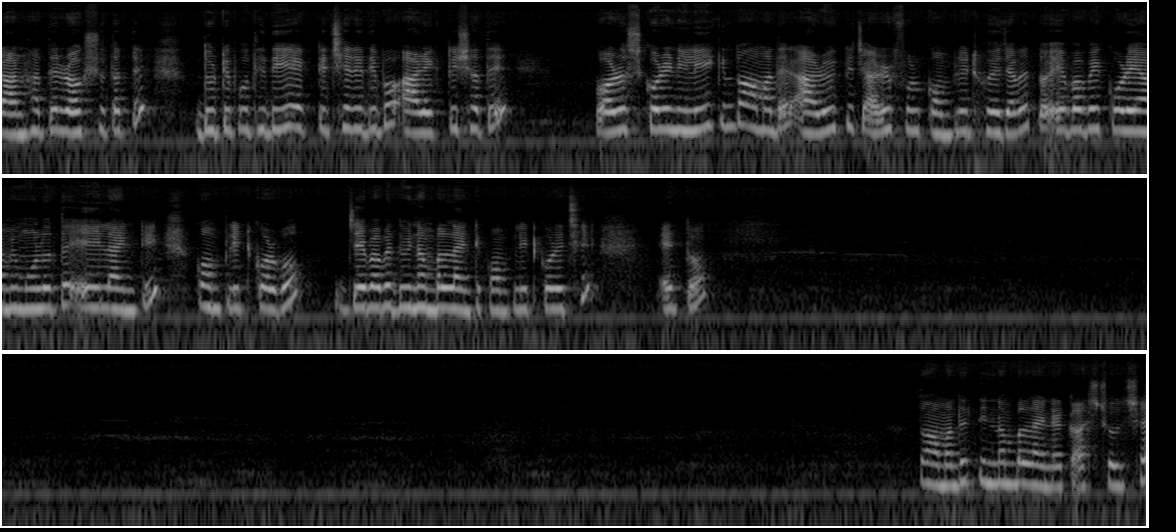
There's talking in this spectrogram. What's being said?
ডান হাতের রক্সুতাতে দুটি পুঁথি দিয়ে একটি ছেড়ে দিব আর একটির সাথে করস করে নিলেই কিন্তু আমাদের আরও একটি চারের ফুল কমপ্লিট হয়ে যাবে। তো এভাবে করে আমি মূলত এই লাইনটি কমপ্লিট করব। যেভাবে দুই নম্বর লাইনটি কমপ্লিট করেছি, এই তো। তো আমাদের তিন নম্বর লাইনের কাজ চলছে।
